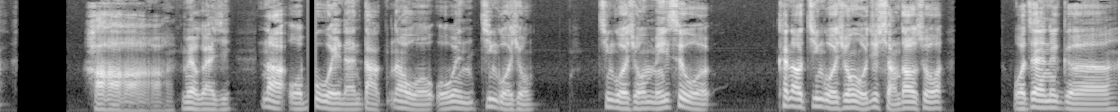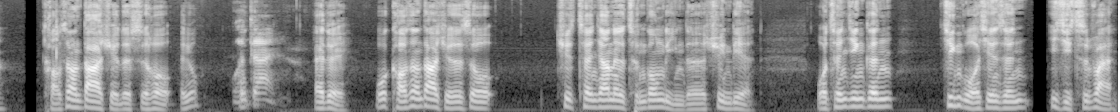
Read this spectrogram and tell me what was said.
好好好好好，没有关系。那我不为难大，那我我问金国兄，金国兄，每一次我看到金国兄，我就想到说，我在那个考上大学的时候，哎呦，我在，哎，对，我考上大学的时候去参加那个成功岭的训练，我曾经跟金国先生一起吃饭，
